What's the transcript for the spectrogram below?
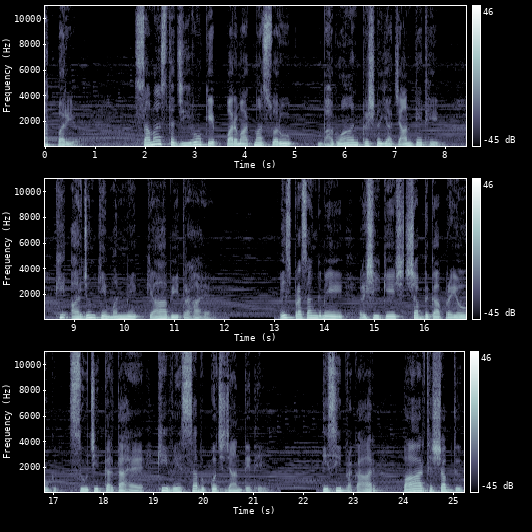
तात्पर्य। समस्त जीवों के परमात्मा स्वरूप भगवान कृष्ण यह जानते थे कि अर्जुन के मन में क्या बीत रहा है। इस प्रसंग में ऋषिकेश शब्द का प्रयोग सूचित करता है कि वे सब कुछ जानते थे। इसी प्रकार पार्थ शब्द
